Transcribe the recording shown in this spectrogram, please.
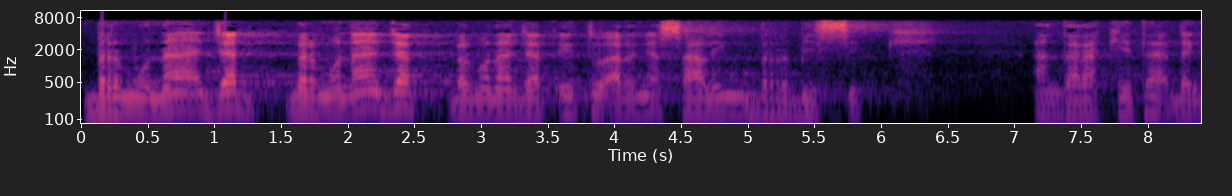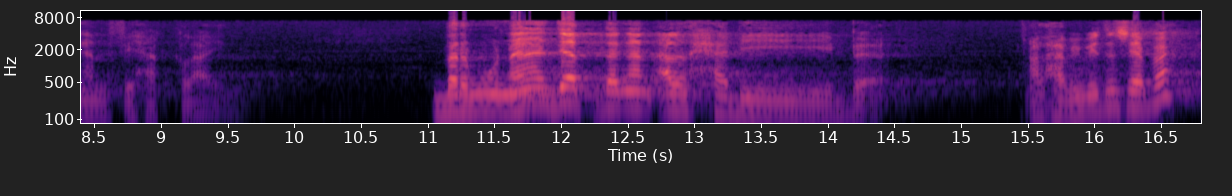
bermunajat bermunajat. Bermunajat itu artinya saling berbisik antara kita dengan pihak lain. Bermunajat dengan Al-Habib. Al-Habib itu siapa?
